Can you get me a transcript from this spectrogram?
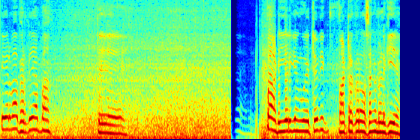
ਪੇਰਵਾ ਫਿਰਦੇ ਹਾਂ ਆਪਾਂ। ਤੇ ਪਹਾੜੀ ਏਰੀਏ ਨੂੰ ਇੱਥੇ ਵੀ ਵਾਟਰ ਕ੍ਰਾਸਿੰਗ ਮਿਲ ਗਈ ਹੈ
